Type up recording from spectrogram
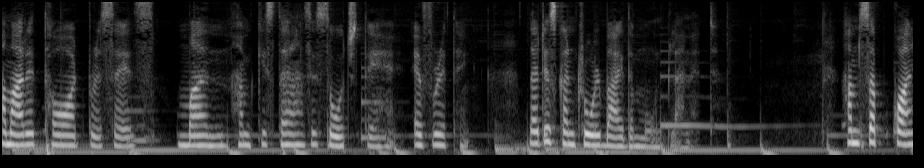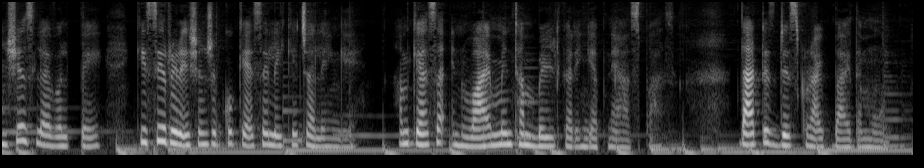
हमारे थॉट प्रोसेस मन, हम किस तरह से सोचते हैं everything that is controlled by the moon planet हम सबकॉन्शियस लेवल पे किसी रिलेशनशिप को कैसे लेके चलेंगे? हम कैसा इन्वायरमेंट हम बिल्ड करेंगे अपने आसपास? That is describe by the moon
